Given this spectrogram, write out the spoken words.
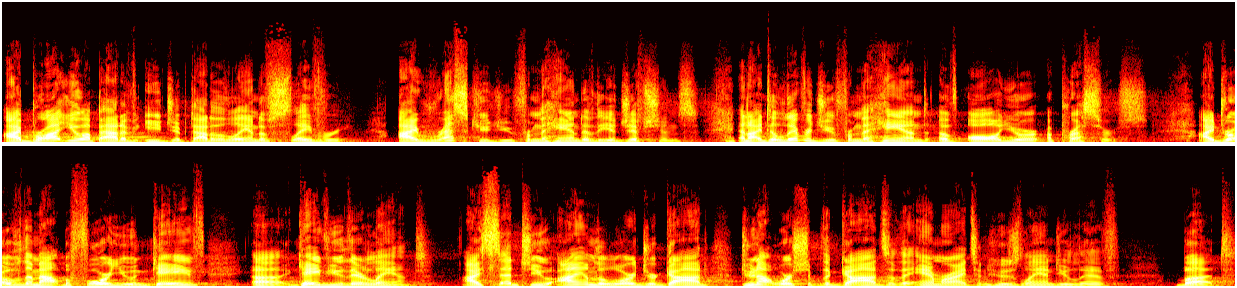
I brought you up out of Egypt, out of the land of slavery. I rescued you from the hand of the Egyptians, and I delivered you from the hand of all your oppressors. I drove them out before you and gave, uh, gave you their land. I said to you, I am the Lord your God. Do not worship the gods of the Amorites in whose land you live, but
